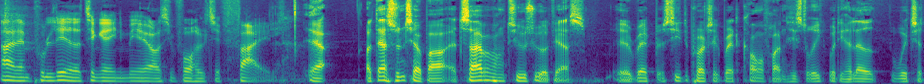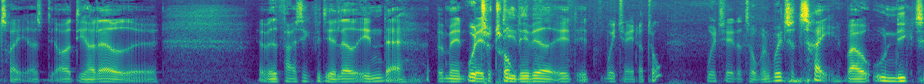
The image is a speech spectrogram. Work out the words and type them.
Ej, den polerede tænker jeg egentlig mere også i forhold til fejl. Ja, og der synes jeg bare, at Cyberpunk 2077, uh, Red, CD Projekt Red, kommer fra en historik, hvor de har lavet Witcher 3, altså, og de har lavet... Øh, jeg ved faktisk ikke, hvad de har lavet inden da, men, men de leverede et, et... Witcher 1 og 2. Witcher 1 og 2. Men Witcher 3 var jo unikt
